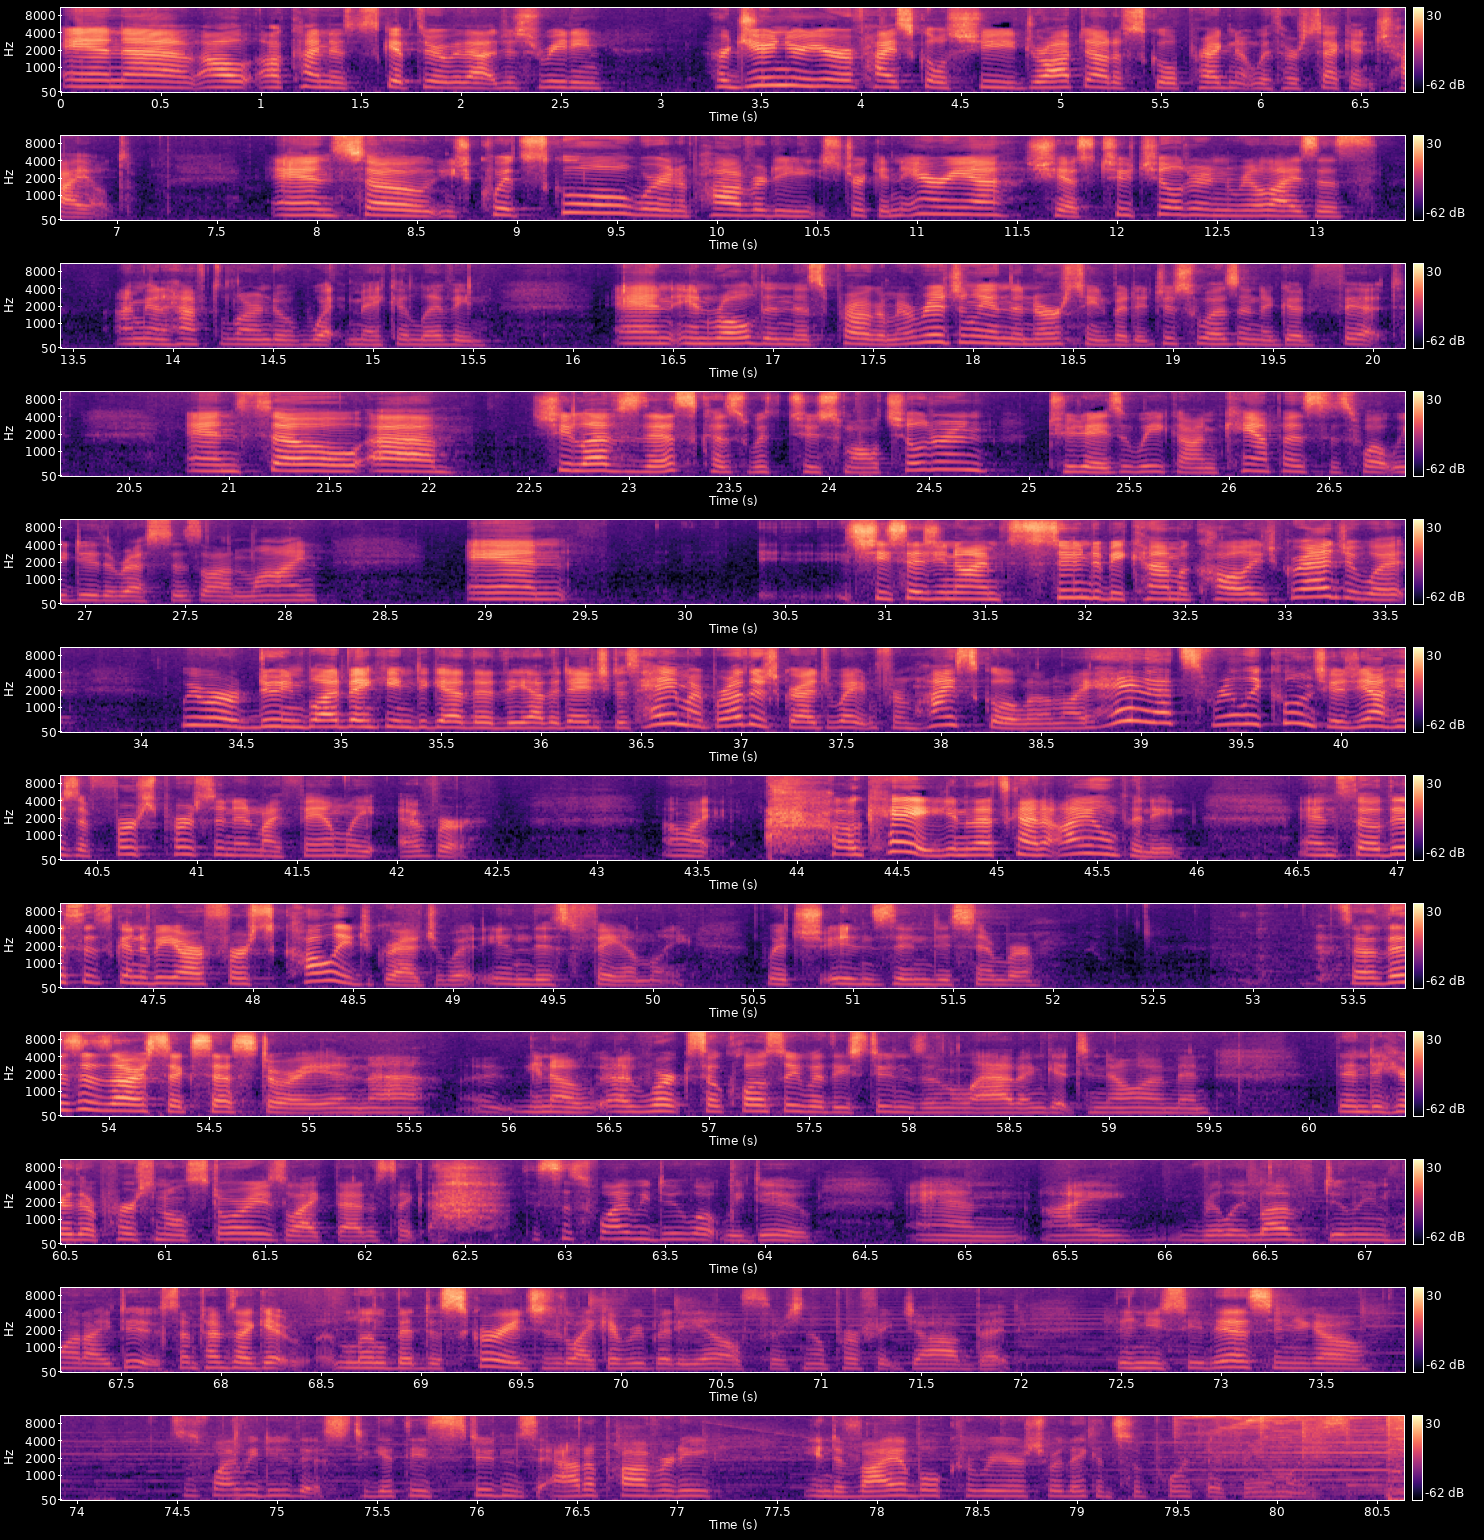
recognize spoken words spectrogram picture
And uh, I'll, I'll kind of skip through it without just reading. Her junior year of high school, she dropped out of school pregnant with her second child. And so she quit school. We're in a poverty stricken area. She has two children and realizes I'm going to have to learn to make a living and enrolled in this program, originally in the nursing, but it just wasn't a good fit. And so um, she loves this because with two small children, two days a week on campus is what we do, the rest is online. And she says, You know, I'm soon to become a college graduate. We were doing blood banking together the other day, and she goes, Hey, my brother's graduating from high school. And I'm like, Hey, that's really cool. And she goes, Yeah, he's the first person in my family ever. I'm like, Okay, you know, that's kind of eye opening. And so this is going to be our first college graduate in this family, which is in December. So this is our success story. And, uh, you know, I work so closely with these students in the lab and get to know them. And then to hear their personal stories like that, it's like, ah, this is why we do what we do. And I really love doing what I do. Sometimes I get a little bit discouraged like everybody else. There's no perfect job. But then you see this and you go, this is why we do this, to get these students out of poverty into viable careers where they can support their families.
